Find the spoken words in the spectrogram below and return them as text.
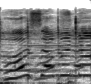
हो सब ना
